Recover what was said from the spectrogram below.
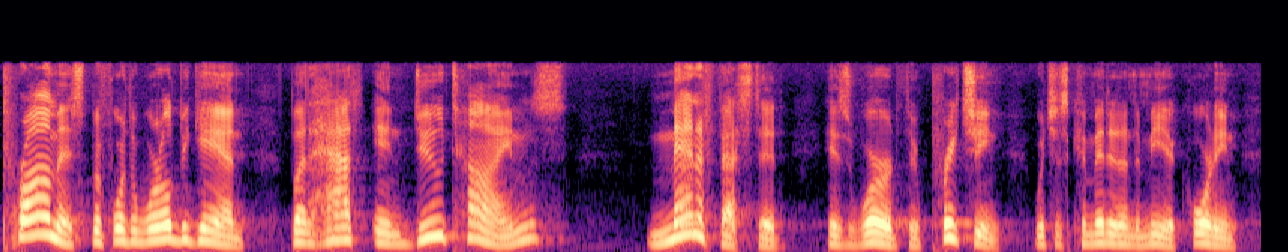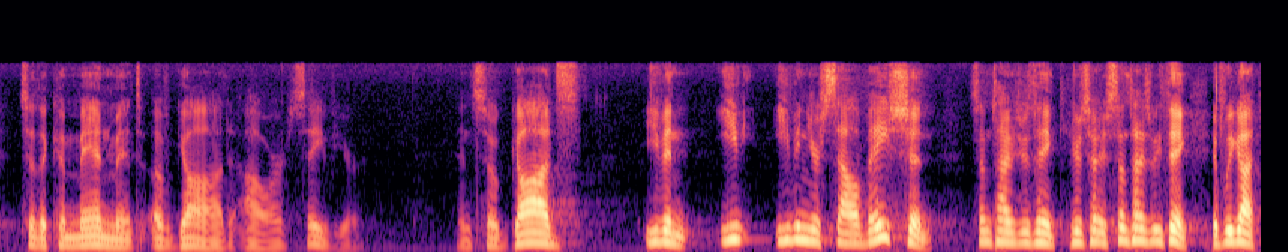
promised before the world began, but hath in due times manifested his word through preaching, which is committed unto me according to the commandment of God our Savior. And so God's even even your salvation. Sometimes you think, here's how, sometimes we think, if we got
